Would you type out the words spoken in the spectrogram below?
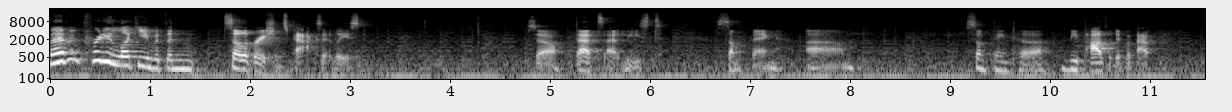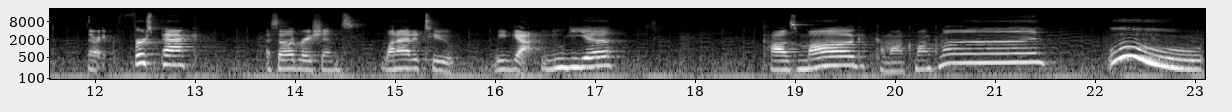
But I've been pretty lucky with the Celebrations packs, at least. So, that's at least something. Um, something to be positive about. Alright, first pack of Celebrations. One out of two. We got Lugia, Cosmog. Come on, come on, come on. Ooh.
